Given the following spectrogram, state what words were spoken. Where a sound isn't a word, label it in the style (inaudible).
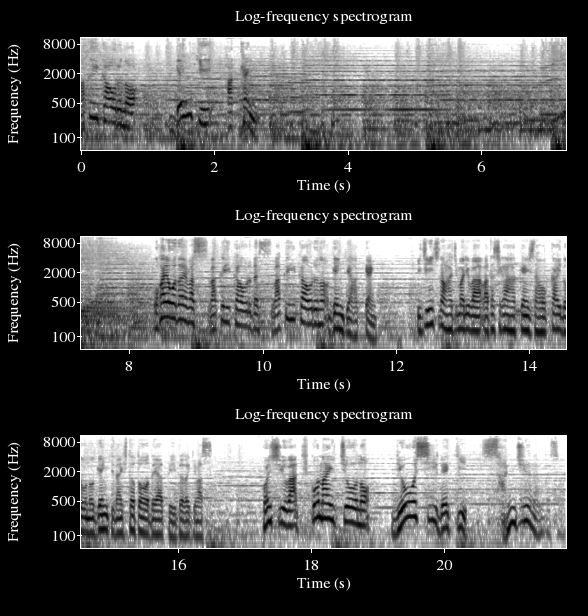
和久井薫の元気発見。おはようございます。和久井薫です。和久井薫の元気発見。一日の始まりは私が発見した北海道の元気な人と出会っていただきます。今週は木古内町の漁師歴30年です。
